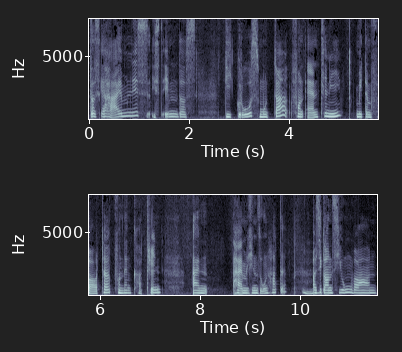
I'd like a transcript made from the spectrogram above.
Das Geheimnis ist eben, dass die Großmutter von Anthony mit dem Vater von den Katrin einen heimlichen Sohn hatte. Mhm. Als sie ganz jung waren,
